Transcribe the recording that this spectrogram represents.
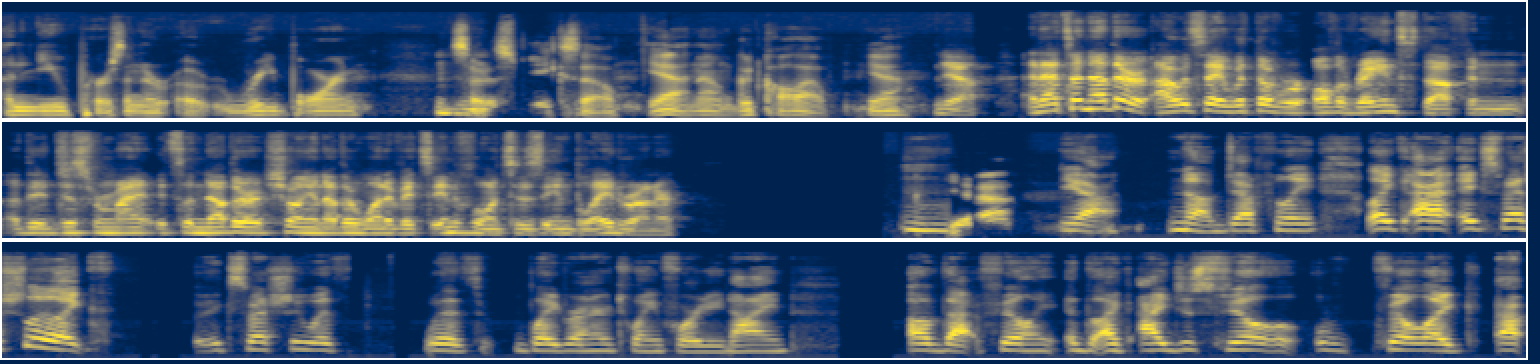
a new person, a, a reborn, mm-hmm. so to speak. So yeah, no, good call out. Yeah, yeah, and that's another I would say with the all the rain stuff, and it just remind it's another showing another one of its influences in Blade Runner. Mhm. Yeah. Yeah, no, definitely. Like, uh, especially like, especially with with Blade Runner twenty forty nine, of that feeling. Like, I just feel feel like at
